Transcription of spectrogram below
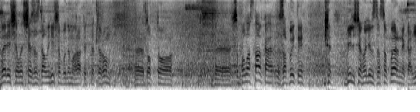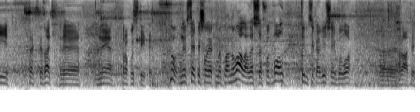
вирішили ще заздалегідь, що будемо грати в п'ятером. Е, тобто е, була ставка забити більше голів за суперника і, так сказати, е, не пропустити. Ну, не все пішло, як ми планували, але це футбол, тим цікавіше і було е, грати.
